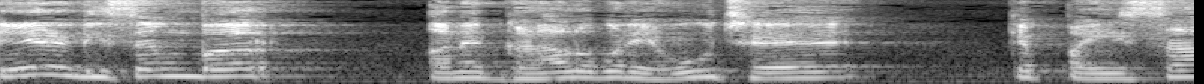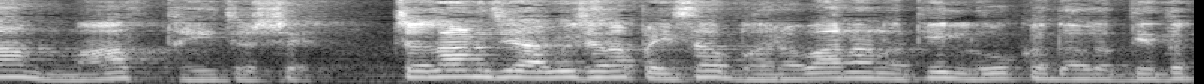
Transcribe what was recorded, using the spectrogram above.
તેર ડિસેમ્બર, અને ઘણા લોકોને એવું છે કે પૈસા માફ થઈ જશે. ચલાણ જે આવ્યું છે, એના પૈસા ભરવાના નથી લોક અદાલતની અંદર.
